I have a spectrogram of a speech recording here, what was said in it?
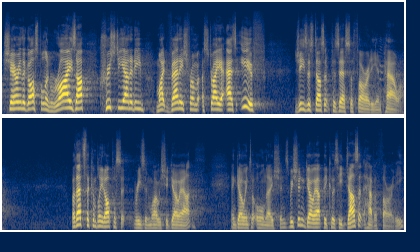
sharing the gospel and rise up, Christianity might vanish from Australia as if Jesus doesn't possess authority and power. But that's the complete opposite reason why we should go out and go into all nations. We shouldn't go out because he doesn't have authority.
